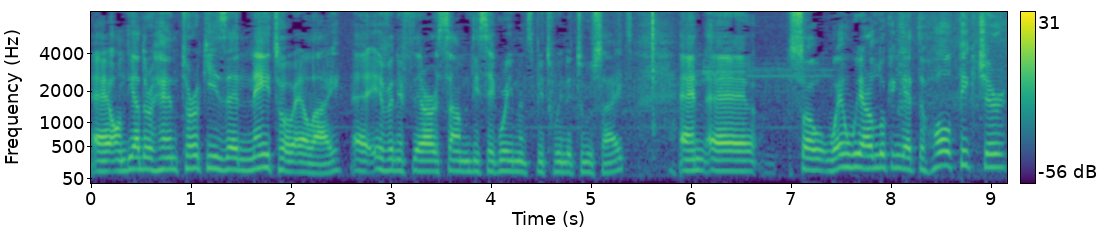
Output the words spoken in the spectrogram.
Uh, on the other hand, Turkey is a NATO ally, uh, even if there are some disagreements between the two sides. And uh, so when we are looking at the whole picture,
